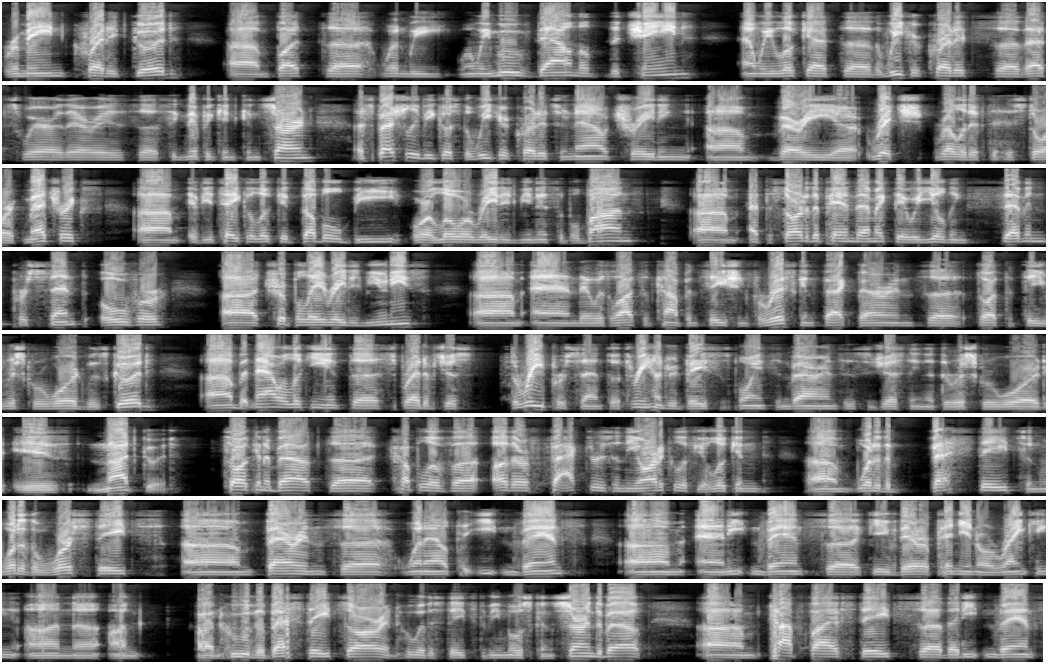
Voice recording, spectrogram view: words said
remain credit good. Um, but when we when we move down the, the chain and we look at uh, the weaker credits, uh, that's where there is uh, significant concern, especially because the weaker credits are now trading um, very uh, rich relative to historic metrics. Um, if you take a look at double B or lower rated municipal bonds, um, at the start of the pandemic, they were yielding 7% over uh, AAA rated munis. Um, and there was lots of compensation for risk. In fact, Barron's uh, thought that the risk reward was good. Uh, but now we're looking at the spread of just 3% or 300 basis points, and Barron's is suggesting that the risk reward is not good. Talking about uh, a couple of uh, other factors in the article, if you're looking, um, what are the best states and what are the worst states? Um, Barron's uh, went out to Eaton Vance, um, and Eaton Vance uh, gave their opinion or ranking on uh, on on who the best states are and who are the states to be most concerned about. Um, top five states uh, that Eaton Vance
